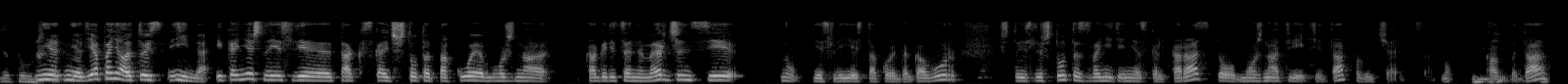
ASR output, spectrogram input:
Это уж нет, нет, я поняла, то есть имя. И, конечно, если, так сказать, что-то такое можно, как говорится, in emergency, ну, если есть такой договор, что если что-то звоните несколько раз, то можно ответить, да, получается? Ну, как бы, да?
